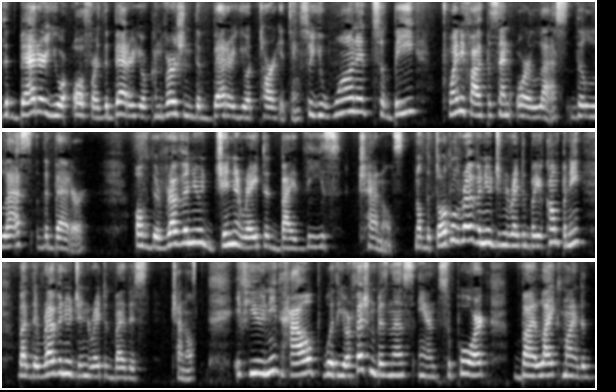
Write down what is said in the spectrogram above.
the better your offer, the better your conversion, the better your targeting. So you want it to be 25% or less. The less, the better of the revenue generated by these channels. Not the total revenue generated by your company, but the revenue generated by these channels. If you need help with your fashion business and support by like minded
